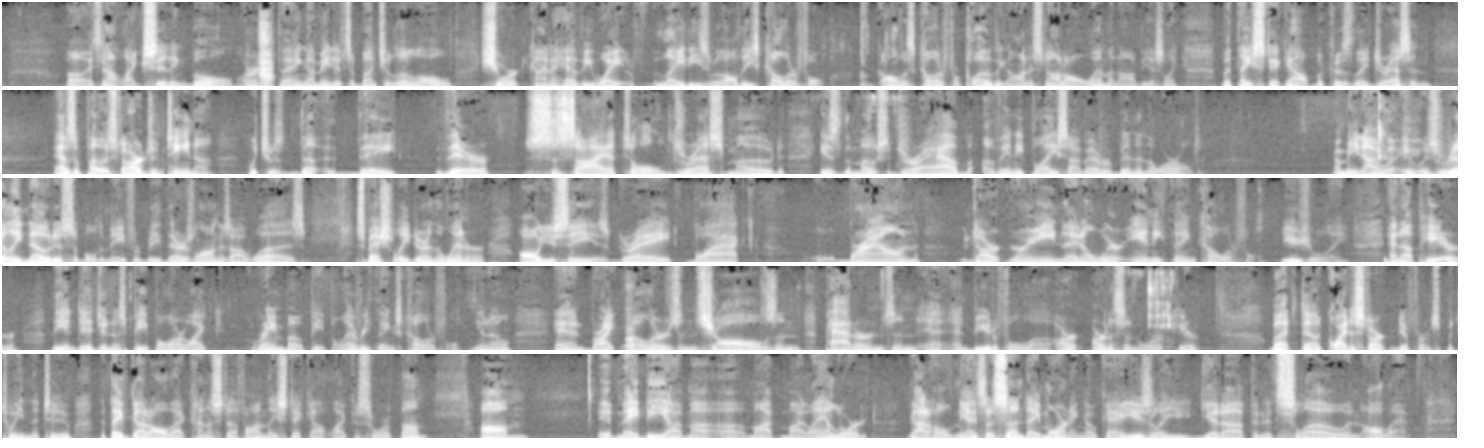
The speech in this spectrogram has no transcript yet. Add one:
uh, it's not like Sitting Bull or anything. I mean, it's a bunch of little old, short, kind of heavyweight ladies with all these colorful, all this colorful clothing on. It's not all women, obviously, but they stick out because they dress in as opposed to Argentina, which was the they their societal dress mode is the most drab of any place I've ever been in the world. I mean, I w- it was really noticeable to me for be there as long as I was, especially during the winter. All you see is gray, black, brown, dark green. They don't wear anything colorful usually. And up here, the indigenous people are like rainbow people. Everything's colorful, you know, and bright colors and shawls and patterns and and, and beautiful uh, art artisan work here. But uh, quite a stark difference between the two. But they've got all that kind of stuff on. They stick out like a sore thumb. Um, it may be uh, my uh, my my landlord got a hold of me. It's a Sunday morning, okay. Usually you get up and it's slow and all that,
